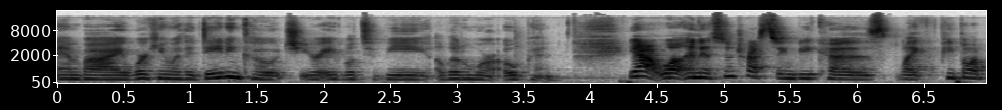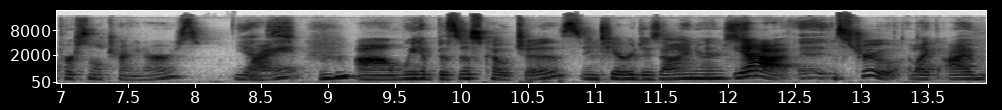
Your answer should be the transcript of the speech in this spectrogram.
And by working with a dating coach you're able to be a little more open. Yeah well and it's interesting because like people have personal trainers right? Mhm. um, we have business coaches. Interior designers. Yeah, it's true. Like I'm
